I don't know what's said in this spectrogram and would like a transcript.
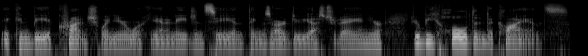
it can be a crunch when you're working at an agency and things are due yesterday and you're you're beholden to clients.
